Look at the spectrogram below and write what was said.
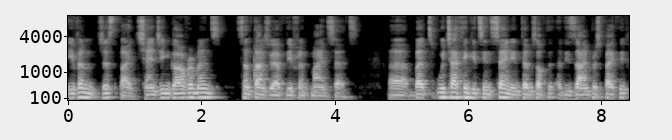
even just by changing governments, sometimes we have different mindsets. Uh, but which I think it's insane in terms of the, a design perspective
